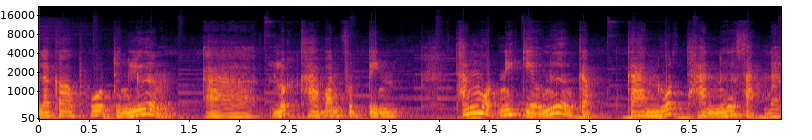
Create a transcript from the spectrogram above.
แล้วก็พูดถึงเรื่องอลดคาร์บอนฟุตปรินท์ทั้งหมดนี้เกี่ยวเนื่องกับการงดทานเนื้อสัตว์นะ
